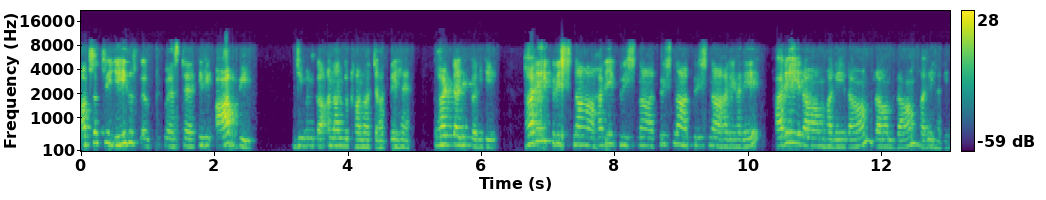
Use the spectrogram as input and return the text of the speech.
आप सबसे यही रिक्वेस्ट है कि आप भी जीवन का आनंद उठाना चाहते हैं तो हर टाइम करिए। हरे कृष्णा हरे कृष्णा कृष्णा कृष्णा, हरे हरे हरे राम हरे राम राम राम, हरे हरे।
